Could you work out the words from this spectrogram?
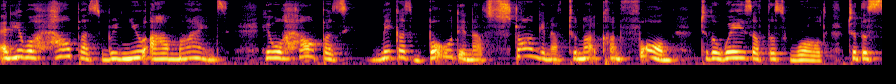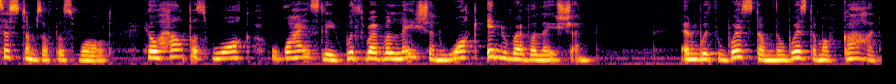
And He will help us renew our minds. He will help us make us bold enough, strong enough to not conform to the ways of this world, to the systems of this world. He'll help us walk wisely with revelation, walk in revelation, and with wisdom, the wisdom of God.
